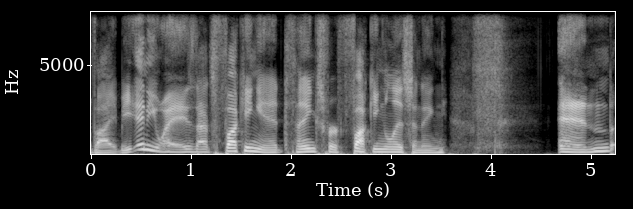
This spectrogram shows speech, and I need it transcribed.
fight me. Anyways, that's fucking it. Thanks for fucking listening. And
